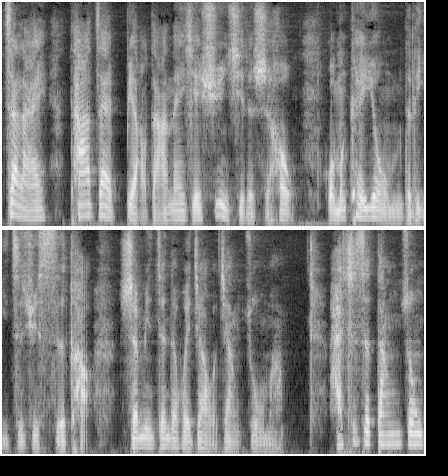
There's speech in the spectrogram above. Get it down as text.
再来，他在表达那些讯息的时候，我们可以用我们的理智去思考：神明真的会叫我这样做吗？还是这当中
